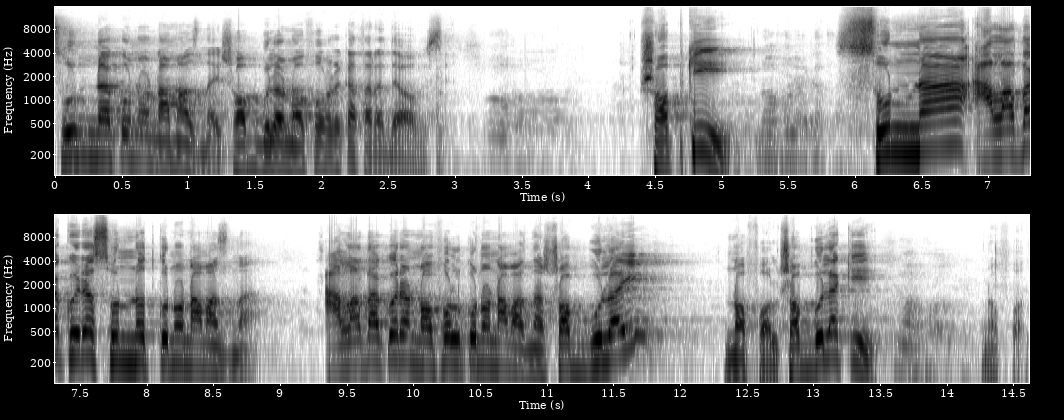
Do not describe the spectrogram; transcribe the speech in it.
সুন্না কোনো নামাজ নাই সবগুলো নফলের কাতারে দেওয়া হয়েছে। সব কি? সুন্না আলাদা করে সুন্নত কোনো নামাজ না। আলাদা করে নফল কোনো নামাজ না। সবগুলাই নফল। সবগুলা কি? নফল।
